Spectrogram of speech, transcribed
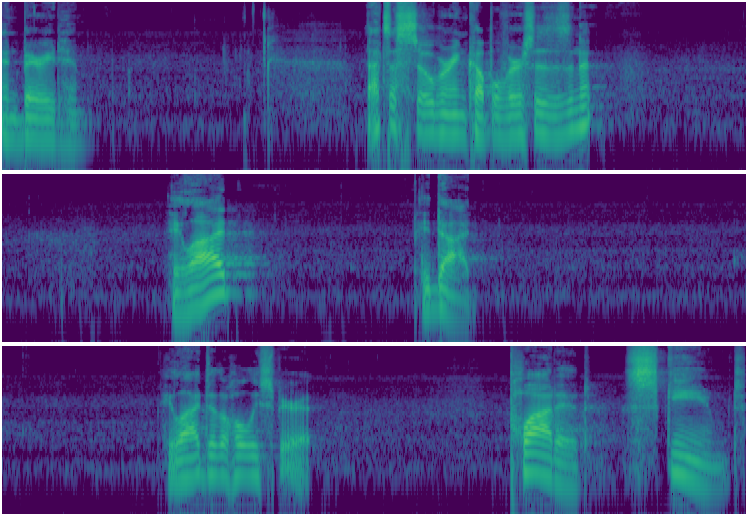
and buried him. That's a sobering couple verses, isn't it? He lied, he died. He lied to the Holy Spirit, plotted, schemed,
